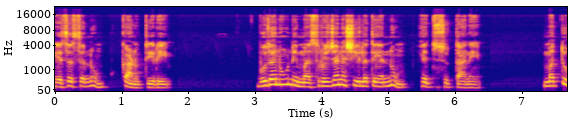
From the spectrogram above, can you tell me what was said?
ಯಶಸ್ಸನ್ನು ಕಾಣುತ್ತೀರಿ. ಬುಧನು ನಿಮ್ಮ ಸೃಜನಶೀಲತೆಯನ್ನು ಹೆಚ್ಚಿಸುತ್ತಾನೆ. ಮತ್ತು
